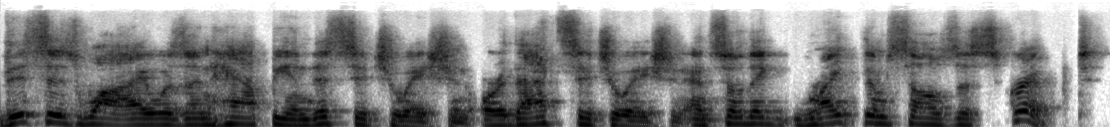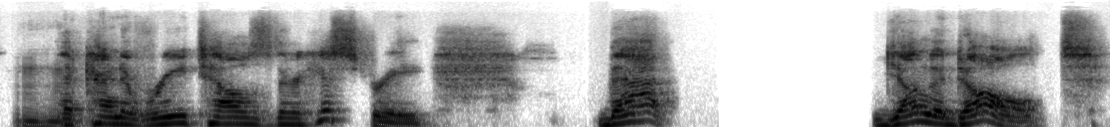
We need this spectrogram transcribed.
this is why I was unhappy in this situation or that situation. And so they write themselves a script mm-hmm. that kind of retells their history. That young adult,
